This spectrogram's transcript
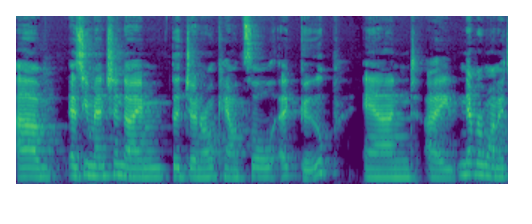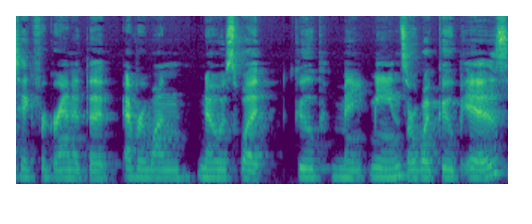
Um, as you mentioned, I'm the general counsel at Goop, and I never want to take for granted that everyone knows what Goop means or what Goop is.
